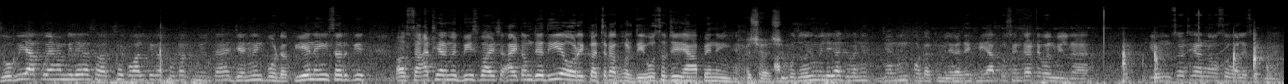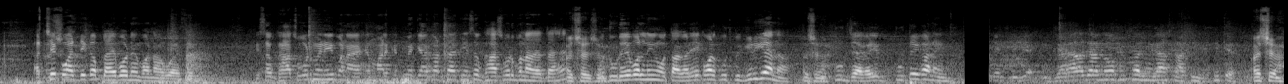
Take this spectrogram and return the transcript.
जो भी आपको यहाँ मिलेगा सर अच्छे क्वालिटी का प्रोडक्ट मिलता है जेनविन प्रोडक्ट ये नहीं सर कि साठ हज़ार में बीस बाईस आइटम दे दिए और एक कचरा भर दिए वो सब चीज़ यहाँ पे नहीं है। अच्छा, अच्छा। आपको जो भी मिलेगा जेनविन प्रोडक्ट मिलेगा। देखिए आपको सेंटर टेबल मिल रहा है। ये उनसठ हज़ार नौ सौ वाले सेट में। अच्छा। अच्छे। क्वालिटी का प्लाईबोर्ड में बना हुआ है सर ये सब घासबोर्ड में नहीं बनाया है। मार्केट में क्या करता है कि ये सब घासबोर्ड बना देता है। अच्छा, अच्छा। वो ड्यूरेबल नहीं होता। अगर एक बार कुछ पे गिर गया ना अच्छा। तो टूट जाएगा। ये टूटेगा नहीं। देख लीजिए ग्यारह हज़ार नौ सौ अलमीरा स्टार्टिंग है ठीक है? अच्छा।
